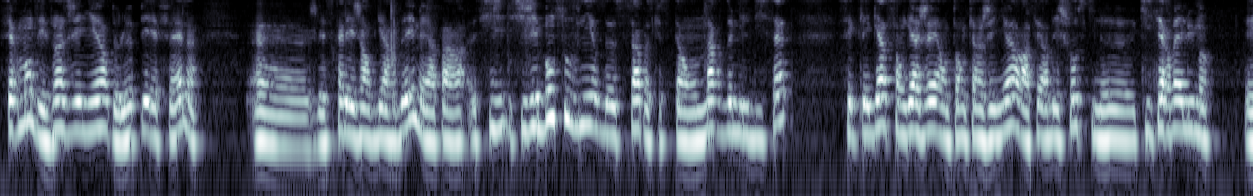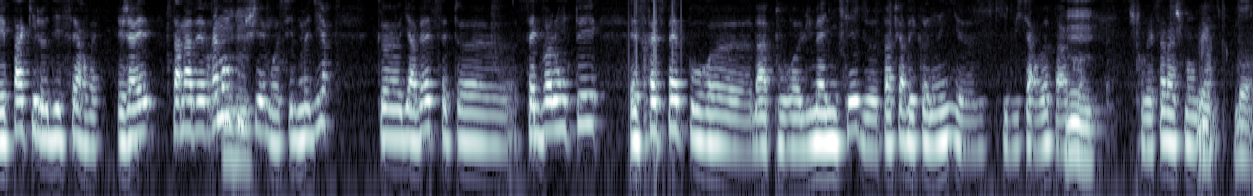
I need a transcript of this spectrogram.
serment des ingénieurs de l'EPFL. Euh, je laisserai les gens regarder, mais si, si j'ai bon souvenir de ça, parce que c'était en mars 2017, c'est que les gars s'engageaient en tant qu'ingénieurs à faire des choses qui, ne, qui servaient l'humain et pas qui le desservaient. Et j'avais, ça m'avait vraiment mhm. touché, moi, c'est de me dire qu'il y avait cette, euh, cette volonté et ce respect pour, euh, bah, pour l'humanité de ne pas faire des conneries qui lui servent pas. Mhm. Je trouvais ça vachement bien. Bon,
